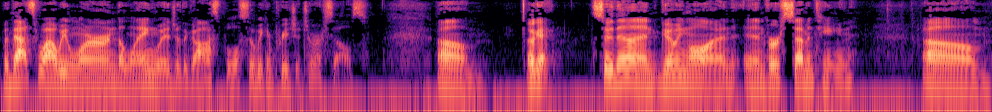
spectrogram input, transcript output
But that's why we learn the language of the gospel so we can preach it to ourselves. Um, okay, so then going on in verse 17, um,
